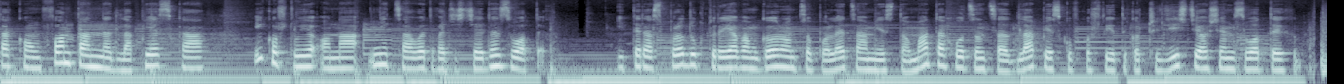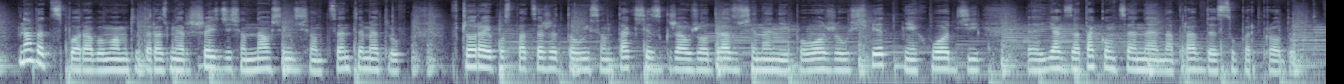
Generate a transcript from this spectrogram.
taką fontannę dla pieska i kosztuje ona niecałe 21 zł. I teraz produkt, który ja Wam gorąco polecam, jest to mata chłodząca dla piesków, kosztuje tylko 38 zł. Nawet spora, bo mamy tutaj rozmiar 60 na 80 cm. Wczoraj po spacerze to Wilson tak się zgrzał, że od razu się na niej położył. Świetnie chłodzi, e, jak za taką cenę, naprawdę super produkt.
